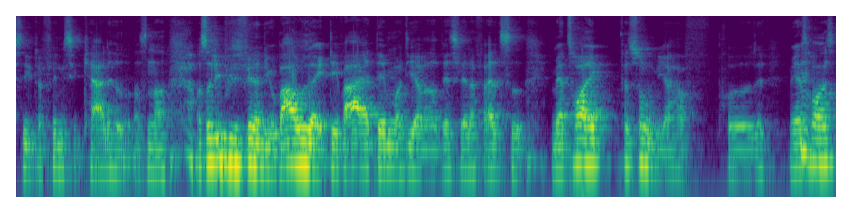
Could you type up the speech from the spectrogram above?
sit at finde sin kærlighed og sådan noget. Og så lige pludselig finder de jo bare ud af, at det bare er dem, og de har været bedste venner for altid. Men jeg tror ikke personligt, jeg har prøvet det. Men jeg tror også,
